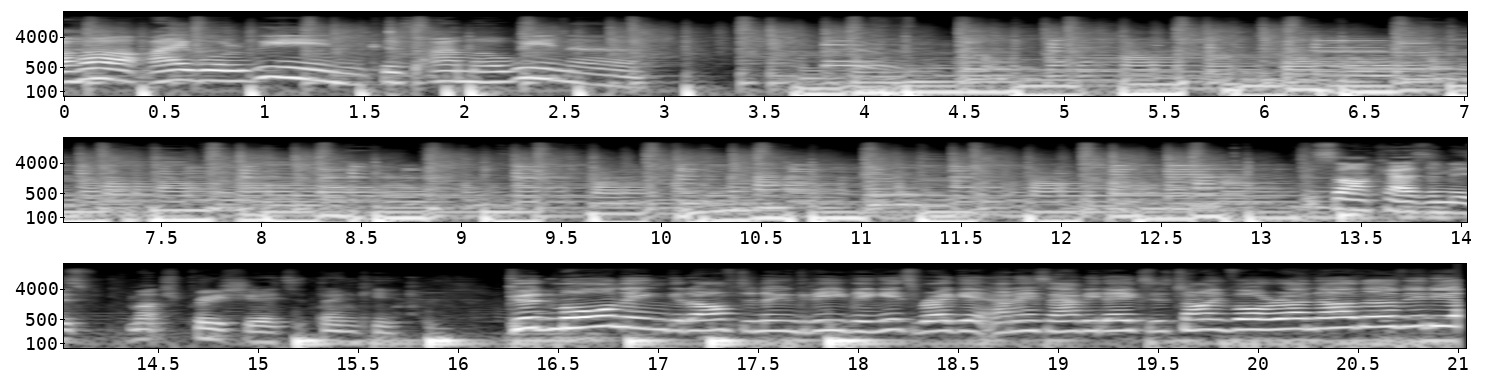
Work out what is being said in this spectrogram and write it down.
Haha, I will win, because I'm a winner. The sarcasm is much appreciated, thank you. Good morning, good afternoon, good evening, it's Regit and it's Happy Days. It's time for another video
